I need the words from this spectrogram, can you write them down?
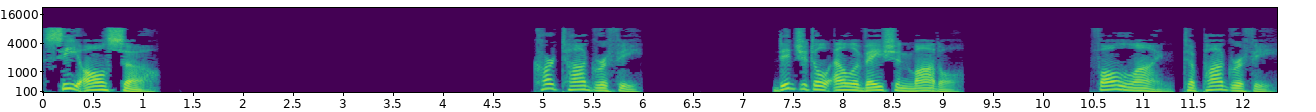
See also Cartography Digital elevation model Fall line topography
